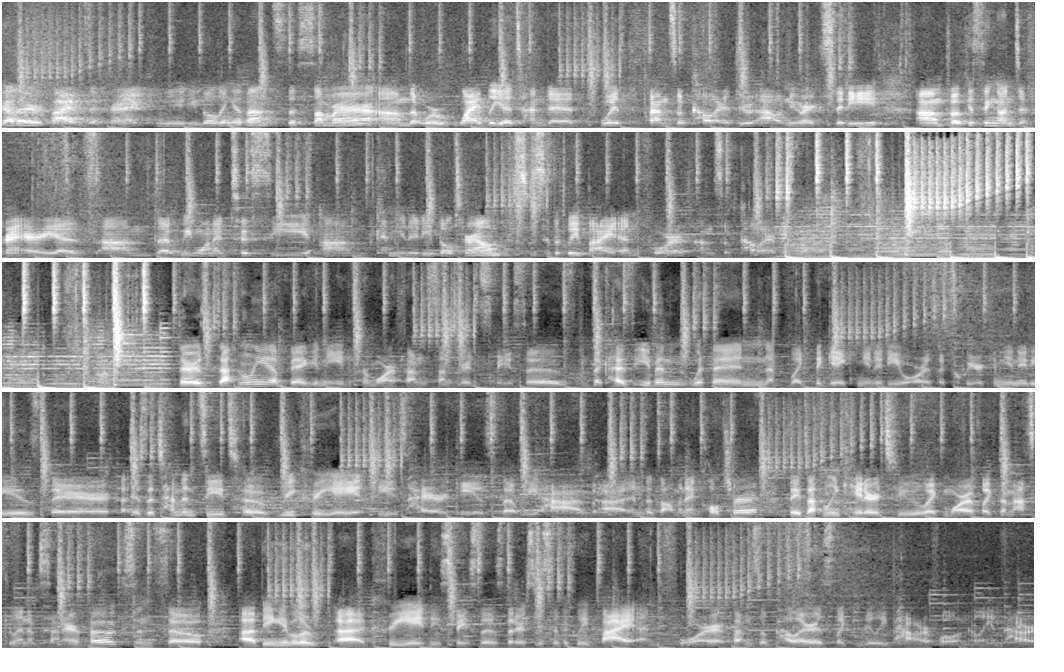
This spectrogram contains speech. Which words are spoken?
together five different community building events this summer um, that were widely attended with Femmes of Color throughout New York City, um, focusing on different areas um, that we wanted to see um, community built around, specifically by and for Femmes of Color. There's definitely a big need for more femme-centered spaces because even within like the gay community or the queer communities, there is a tendency to recreate these hierarchies that we have uh, in the dominant culture. They definitely cater to like more of like the masculine of center folks and so uh, being able to uh, create these spaces that are specifically by and for femmes of color is like really powerful and really empowering.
